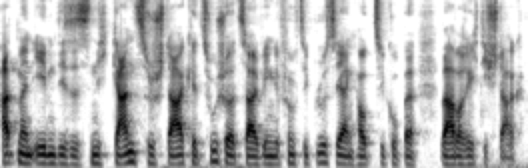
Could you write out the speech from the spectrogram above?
hat man eben dieses nicht ganz so starke Zuschauerzahl wegen der 50 Plus-jährigen Hauptzielgruppe, war aber richtig stark.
